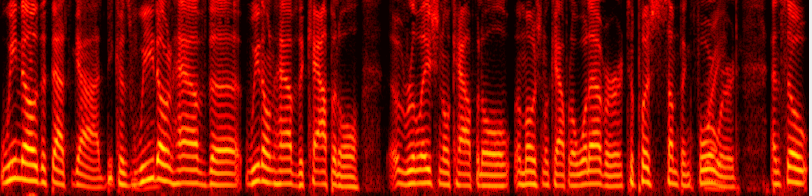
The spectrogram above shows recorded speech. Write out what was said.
we know that that's God because we don't have the we don't have the capital, relational capital, emotional capital, whatever, to push something forward. And so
